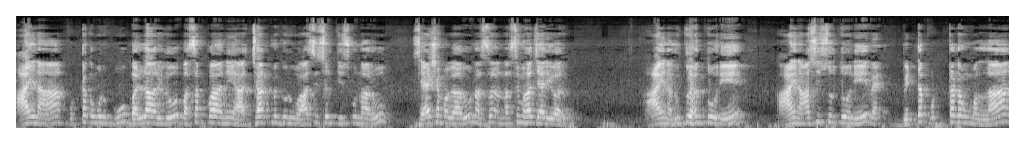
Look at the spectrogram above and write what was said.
ఆయన పుట్టక మునుపు బళ్ళారిలో బసప్ప అనే ఆధ్యాత్మిక గురువు ఆశీస్సులు తీసుకున్నారు శేషమ్మ గారు నరస నరసింహాచారి వారు ఆయన అనుగ్రహంతోనే ఆయన ఆశీస్సులతోనే బిడ్డ పుట్టడం వల్ల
